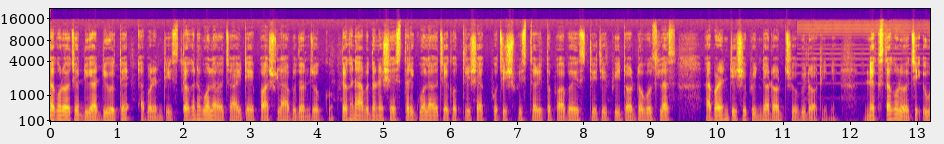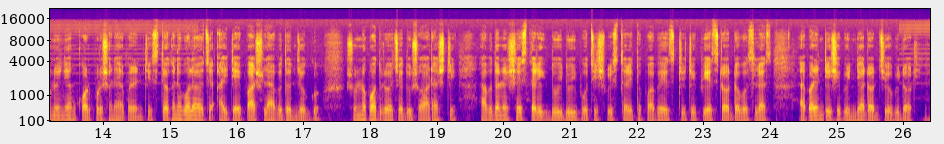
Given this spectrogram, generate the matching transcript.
দেখো রয়েছে ডিআরডিওতে অ্যাপারেন্টিস তো এখানে বলা হয়েছে আইটিআই পাশ হলে আবেদনযোগ্য। তো এখানে আবেদনের শেষ তারিখ বলা হয়েছে একত্রিশ এক পঁচিশ বিস্তারিত পাবে S TTP dot double slash apprenticeship India dot GOV dot ইনে নেক্সট দেখো রয়েছে ইউনিনিয়াম কর্পোরেশনে অ্যাপারেন্টিস তো এখানে বলা হয়েছে আইটিআই পাশ হলে আবেদনযোগ্য। শূন্য পদ রয়েছে দুশো আঠাশটি। আবেদনের শেষ তারিখ দুই দুই পঁচিশ বিস্তারিত পাবে S TTPS dot double slash apprenticeship India dot GOV dot ইনে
